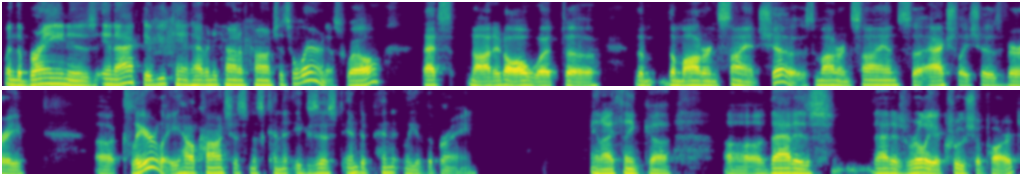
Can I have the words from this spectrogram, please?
when the brain is inactive, you can't have any kind of conscious awareness. Well, that's not at all what uh, the, the modern science shows. Modern science uh, actually shows very uh, clearly how consciousness can exist independently of the brain. And I think uh, uh, that is that is really a crucial part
